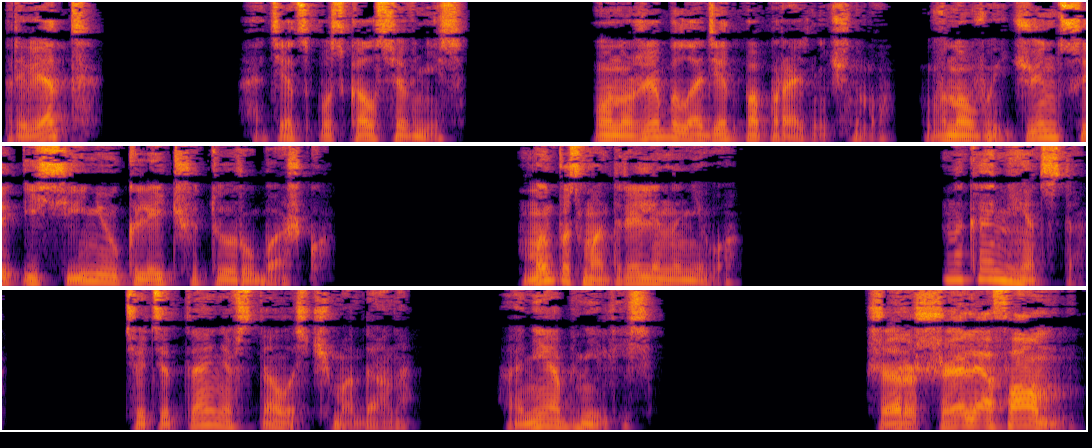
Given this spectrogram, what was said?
«Привет!» Отец спускался вниз. Он уже был одет по-праздничному, в новые джинсы и синюю клетчатую рубашку. Мы посмотрели на него. Наконец-то. Тетя Таня встала с чемодана. Они обнялись. «Шершеля фам!»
